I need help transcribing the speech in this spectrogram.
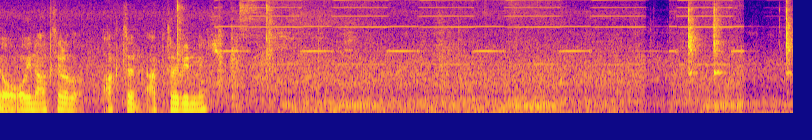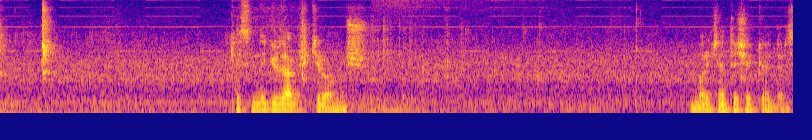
ve o oyunu aktar, aktar, aktarabilmek kesinlikle güzel bir fikir olmuş. Bunun için teşekkür ederiz.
